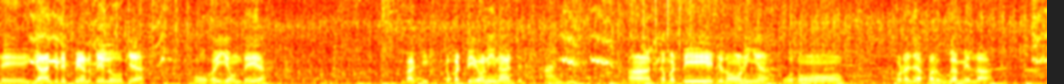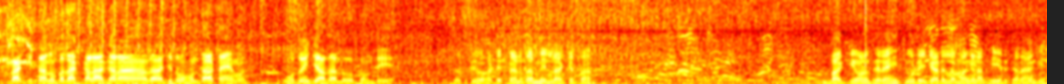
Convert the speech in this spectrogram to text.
ਤੇ ਜਾਂ ਜਿਹੜੇ ਪਿੰਡ ਦੇ ਲੋਕ ਆ ਉਹੋ ਹੀ ਆਉਂਦੇ ਆ। ਬਾਕੀ ਕਬੱਡੀ ਹੋਣੀ ਨਾ ਅੱਜ? ਹਾਂਜੀ। ਹਾਂ ਕਬੱਡੀ ਜਦੋਂ ਹੋਣੀ ਆ ਉਦੋਂ ਥੋੜਾ ਜਿਹਾ ਭਰੂਗਾ ਮੇਲਾ। ਬਾਕੀ ਤੁਹਾਨੂੰ ਪਤਾ ਕਲਾਕਾਰਾਂ ਦਾ ਜਦੋਂ ਹੁੰਦਾ ਟਾਈਮ ਉਦੋਂ ਹੀ ਜ਼ਿਆਦਾ ਲੋਕ ਆਉਂਦੇ ਆ। ਦੱਸਿਓ ਸਾਡੇ ਪਿੰਡ ਦਾ ਮੇਲਾ ਕਿਦਾਂ? ਬਾਕੀ ਹੁਣ ਫਿਰ ਅਸੀਂ ਝੂੜੇ ਝਾੜੇ ਲਵਾਂਗੇ ਨਾ ਫੇਰ ਕਰਾਂਗੇ।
